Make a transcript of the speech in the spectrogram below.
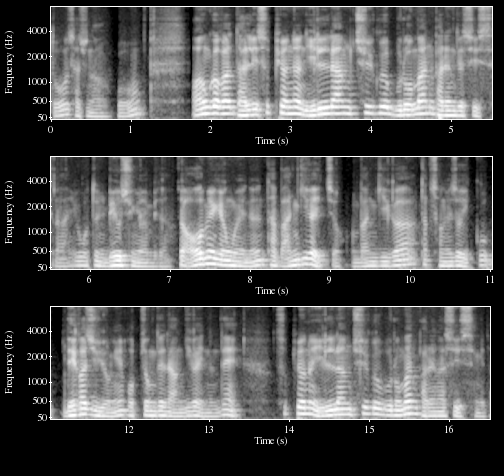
또 자주 나오고 어음과 달리 수표는 일람 출급으로만 발행될 수 있으나 이것도 매우 중요합니다. 자, 어음의 경우에는 다 만기가 있죠. 만기가 딱 정해져 있고 네 가지 유형의 법정된 만기가 있는데 수표는 일람 출급으로만 발행할 수 있습니다.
